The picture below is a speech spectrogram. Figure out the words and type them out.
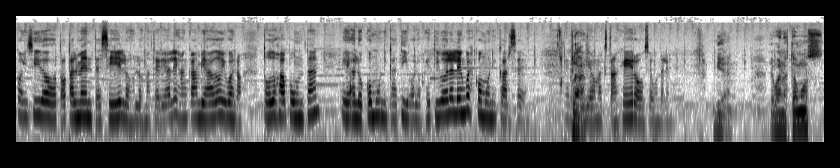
Coincido totalmente, sí, los, los, materiales han cambiado y bueno, todos apuntan a lo comunicativo. El objetivo de la lengua es comunicarse en idioma extranjero o segunda lengua. Bien. Eh, bueno, estamos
